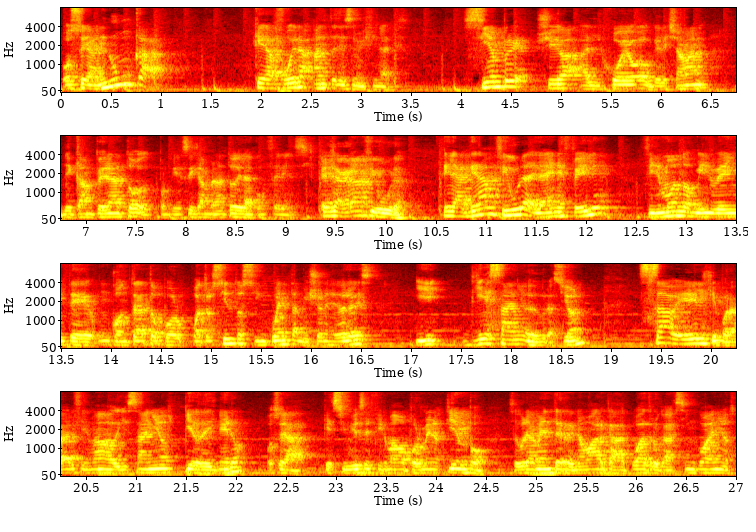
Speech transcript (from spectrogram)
O sea, nunca queda fuera antes de semifinales. Siempre llega al juego que le llaman de campeonato, porque es el campeonato de la conferencia. Es la gran figura. Es la gran figura de la NFL. Firmó en 2020 un contrato por 450 millones de dólares y 10 años de duración. Sabe él que por haber firmado 10 años pierde dinero. O sea, que si hubiese firmado por menos tiempo, seguramente renovar cada 4, cada 5 años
